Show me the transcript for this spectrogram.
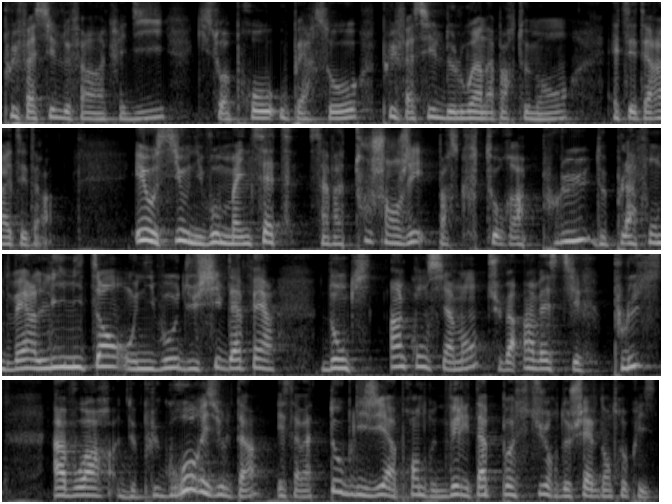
Plus facile de faire un crédit, qu'il soit pro ou perso, plus facile de louer un appartement, etc. etc. Et aussi au niveau mindset, ça va tout changer parce que tu n'auras plus de plafond de verre limitant au niveau du chiffre d'affaires. Donc inconsciemment, tu vas investir plus, avoir de plus gros résultats et ça va t'obliger à prendre une véritable posture de chef d'entreprise.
